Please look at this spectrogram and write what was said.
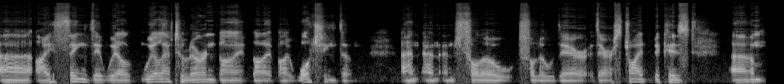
uh, I think they will will have to learn by, by, by watching them and, and, and follow follow their, their stride because um,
